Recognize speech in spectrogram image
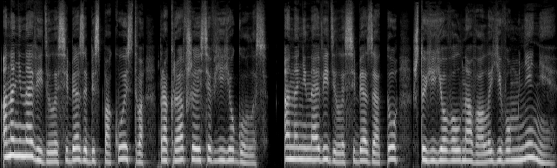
Она ненавидела себя за беспокойство, прокравшееся в ее голос. Она ненавидела себя за то, что ее волновало его мнение.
